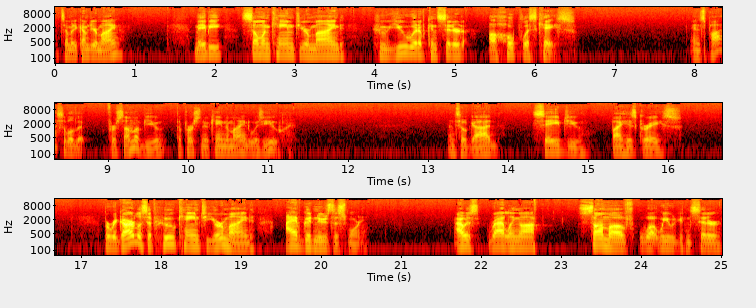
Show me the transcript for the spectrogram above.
Did somebody come to your mind? Maybe someone came to your mind who you would have considered a hopeless case. And it's possible that for some of you, the person who came to mind was you. Until God saved you by his grace. But regardless of who came to your mind, I have good news this morning. I was rattling off some of what we would consider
